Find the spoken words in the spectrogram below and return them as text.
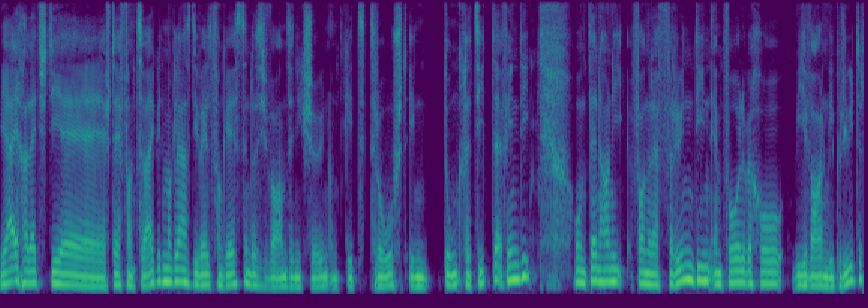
Ja, ich habe letztens die äh, Stefan Zweig wieder mal gelesen, «Die Welt von gestern». Das ist wahnsinnig schön und gibt Trost in dunklen Zeiten, finde ich. Und dann habe ich von einer Freundin empfohlen bekommen, «Wir waren wie Brüder»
